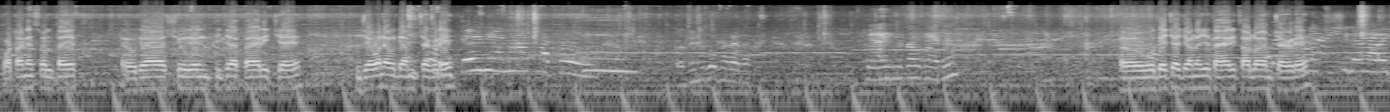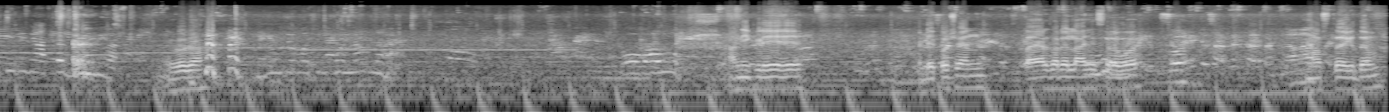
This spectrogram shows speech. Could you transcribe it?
वाटाणे सोलतायत. तर उद्या शिवजयंतीच्या तयारीची आहे. जेवण आहे उद्या आमच्याकडे. तर उद्याच्या जेवणाची तयारी चालू आहे आमच्याकडे. हे बघा. ओ भाऊ. आणि इकडे डेकोरेशन तयार झालेलं आहे सर्व. मस्त एकदम.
